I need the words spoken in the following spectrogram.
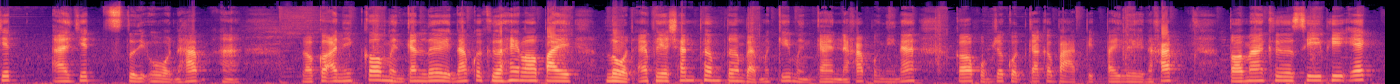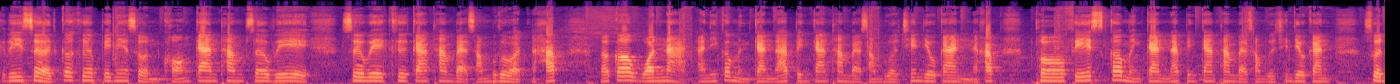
j e t a j e t Studio นะครับอ่า แล้วก็อันนี้ก็เหมือนกันเลยนับก็คือให้เราไปโหลดแอปพลิเคชันเพิ่มเติมแบบเมื่อกี้เหมือนกันนะครับตรงนี้นะก็ผมจะกดกากบาทปิดไปเลยนะครับ ต่อมาคือ CPX Research ก็คือเป็นในส่วนของการทำ Survey Survey คือการทำแบบสำรวจนะครับ แล้วก็ w a n n a t อันนี้ก็เหมือนกันนะครับ เป็นการทำแบบสำรวจเช่นเดียวกันนะครับ Proface ก็เหมือนกันนะ เป็นการทำแบบสำรวจเช่นเดียวกัน ส่วน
